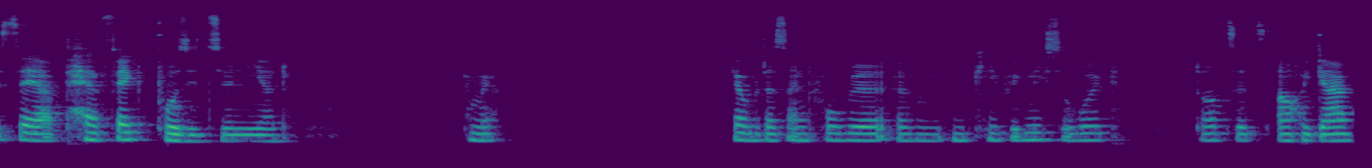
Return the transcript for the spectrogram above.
sehr perfekt positioniert. Ich glaube, dass ein Vogel ähm, im Käfig nicht so ruhig dort sitzt, auch egal.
